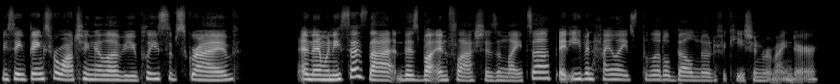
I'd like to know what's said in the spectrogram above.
He's saying, Thanks for watching, I love you, please subscribe. And then when he says that, this button flashes and lights up. It even highlights the little bell notification reminder.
